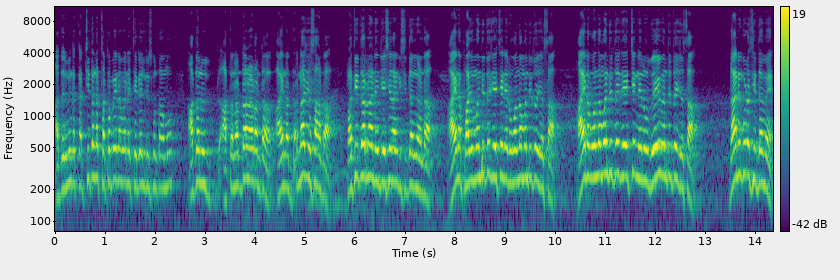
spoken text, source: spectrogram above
అతని మీద ఖచ్చితంగా చట్టపరమైన చర్యలు తీసుకుంటాము. అతను అతను అంటున్నాడంట ఆయన ధర్నా చేస్తాడంట. ప్రతి ధర్నా నేను చేసేదానికి సిద్ధంగా అంట. ఆయన పది మందితో చేస్తే నేను వంద మందితో చేస్తా. ఆయన వంద మందితో చేస్తే నేను వెయ్యి మందితో చేస్తా. దానికి కూడా సిద్ధమే.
